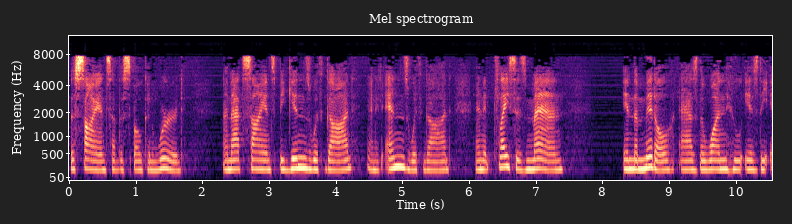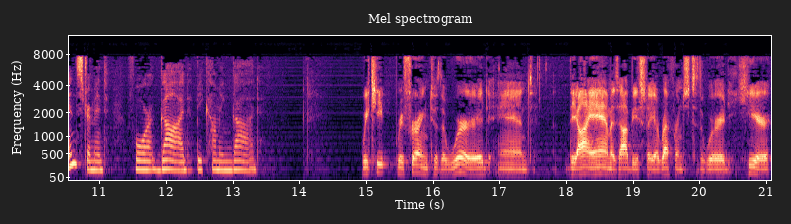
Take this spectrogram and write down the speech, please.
the science of the spoken word. And that science begins with God and it ends with God and it places man in the middle as the one who is the instrument for God becoming God. We keep referring to the word and the I am is obviously a reference to the word here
